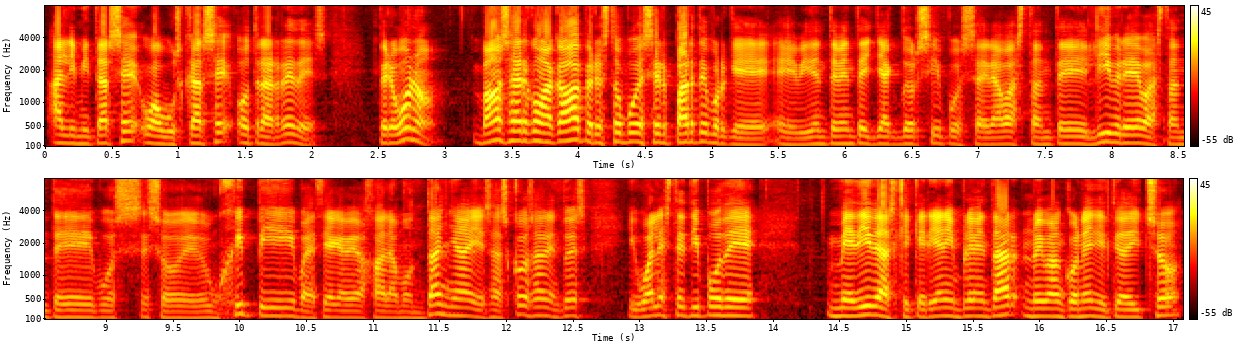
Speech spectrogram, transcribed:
a limitarse o a buscarse otras redes. Pero bueno, vamos a ver cómo acaba, pero esto puede ser parte porque evidentemente Jack Dorsey pues era bastante libre, bastante pues eso, eh, un hippie, parecía que había bajado a la montaña y esas cosas, entonces igual este tipo de medidas que querían implementar no iban con él y el tío ha dicho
